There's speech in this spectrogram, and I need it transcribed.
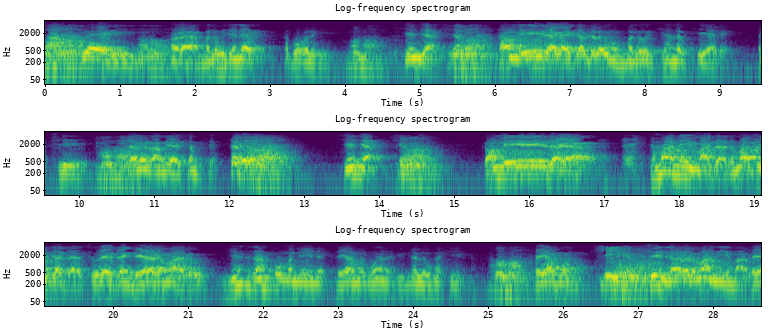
လာပါကျွဲပြီဟုတ်လားမလို့ခြင်းတဲ့သဘောလေးမှန်ပါ ရှင်းကြ ရှင်းပါ ကောင်းပြီဒါကကြောက်တလုံးကိုမလို့ခြင်းလို့ဖြစ်ရတဲ့အဖြေ မှန်ပါ ဒါလည်းတန်တရားဆက်မဆက် ဆက်ပါ ရှင်းကြ ရှင်းပါ ကောင်းပြီဒါကဓမ္မနိမတာဓမ္မထိတတ်တာဆိုတဲ့အတိုင်းတရားဓမ္မတို့ဉာဏ်စံပုံမနေနဲ့ဘုရားမပွင့်လဲဒီမျက်လုံးကရှိနေတာ မှန်ပါ ဘုရားပွင့်လား ရှိတယ် ရှိနေတာပဲဓမ္မနိမပဲ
